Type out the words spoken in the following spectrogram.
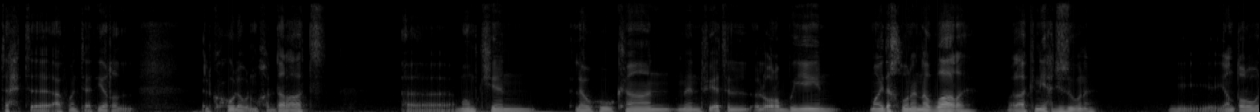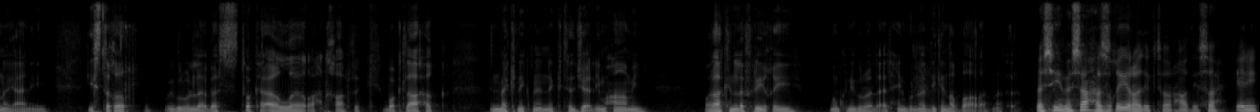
تحت, عفوا تأثير ال- الكحول والمخدرات آه، ممكن لو هو كان من فئة ال- الأوروبيين ما يدخلون النظارة ولكن يحجزونه ينطرونه يعني يستقر ويقولون له بس توكل على الله راح نخالفك بوقت لاحق نمكنك من إنك تلجأ لمحامي. ولكن الأفريقي ممكن يقولوا لا الحين بنوديك النظارة مثلا. بس هي مساحة صغيرة دكتور هذه صح؟ يعني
